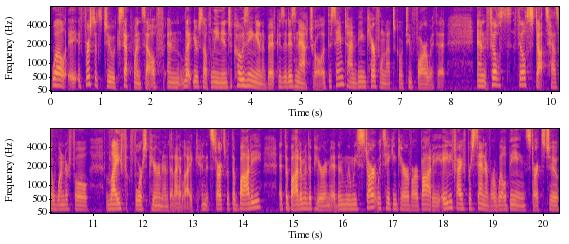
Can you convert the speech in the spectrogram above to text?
Well, i first it's to accept oneself and let yourself lean into cozying in a bit because it is natural. At the same time, being careful not to go too far with it. And Phil, Phil Stutz has a wonderful life force pyramid that I like. And it starts with the body at the bottom of the pyramid. And when we start with taking care of our body, 85% of our well being starts to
